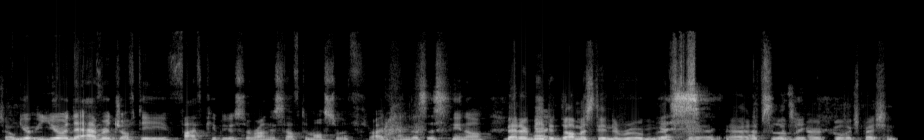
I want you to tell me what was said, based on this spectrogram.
so you're, you're the average of the five people you surround yourself the most with, right? And this is, you know, better be uh, the dumbest in the room. That's, yes, uh, yeah, that's, absolutely. That's a very cool expression.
